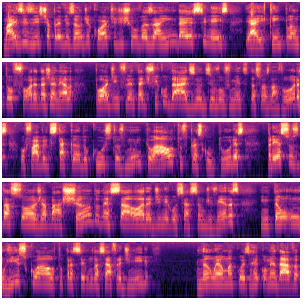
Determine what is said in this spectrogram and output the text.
mas existe a previsão de corte de chuvas ainda esse mês, e aí quem plantou fora da janela pode enfrentar dificuldades no desenvolvimento das suas lavouras. O Fábio destacando custos muito altos para as culturas, preços da soja baixando nessa hora de negociação de vendas, então um risco alto para a segunda safra de milho não é uma coisa recomendável.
